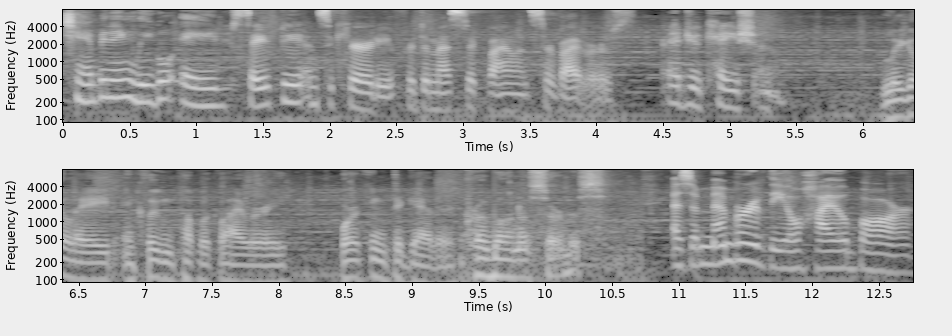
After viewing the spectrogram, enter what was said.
championing legal aid, safety and security for domestic violence survivors, education, legal aid, including public library, working together. Pro bono service. As a member of the Ohio Bar,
